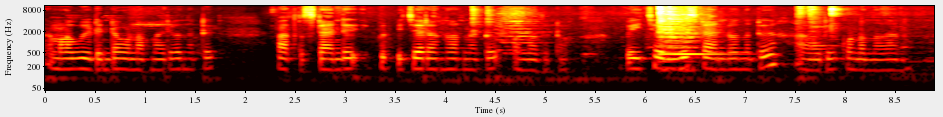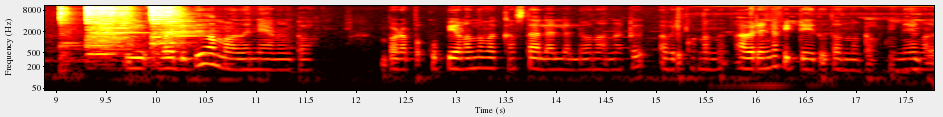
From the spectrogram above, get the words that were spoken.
നമ്മളെ വീടിന്റെ ഓണർമാർ വന്നിട്ട് പാത്ര സ്റ്റാൻഡ് പിടിപ്പിച്ച് തരാമെന്ന് പറഞ്ഞിട്ട് വന്നത് കേട്ടോ അപ്പോൾ ഈ ചെറിയ സ്റ്റാൻഡ് വന്നിട്ട് അവർ കൊണ്ടുവന്നതാണ്. ഈ വലുത് നമ്മൾ തന്നെയാണ് കേട്ടോ അപ്പോൾ അവിടെ കുപ്പികളൊന്നും വെക്കാൻ സ്ഥലമല്ലല്ലോ എന്ന് പറഞ്ഞിട്ട് അവർ കൊണ്ടുവന്ന് അവരെന്നെ ഫിറ്റ് ചെയ്ത് തന്നു കേട്ടോ പിന്നെ ഞങ്ങൾ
